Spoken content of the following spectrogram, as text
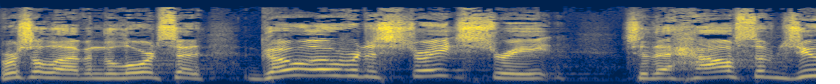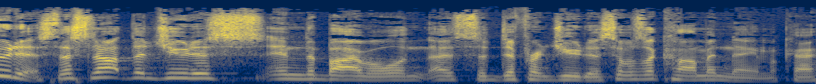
Verse 11, the Lord said, Go over to Straight Street to the house of Judas. That's not the Judas in the Bible, that's a different Judas. It was a common name, okay?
